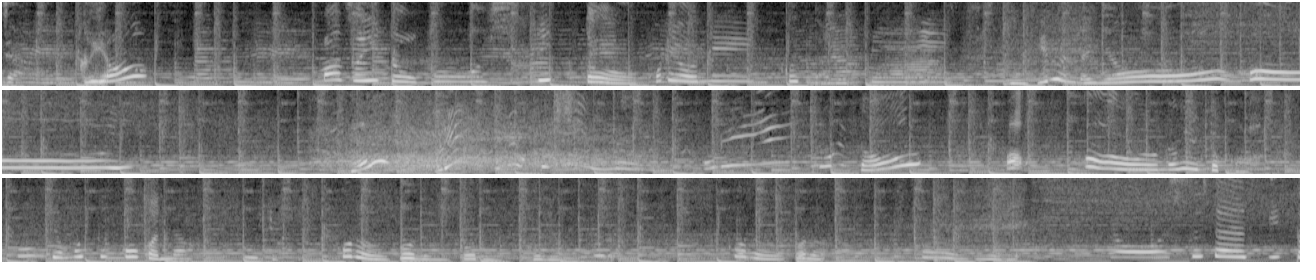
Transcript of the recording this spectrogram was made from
じゃあいくよまず糸をこうしてっとこれをねくたれて握るんだよここ。ここ。よ。し、さっきと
